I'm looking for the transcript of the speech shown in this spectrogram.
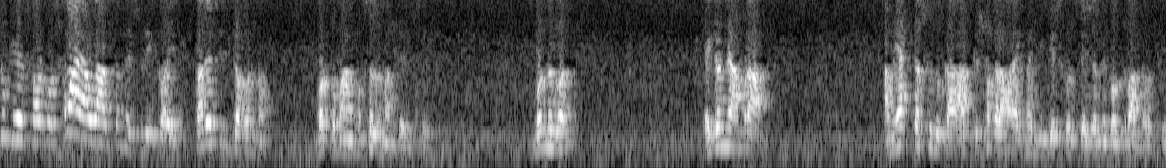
সুখে সর্বসময় আল্লাহর সঙ্গে শিরিক করে। তাদের শিরিক জঘন্য। বর্তমান মুসলমানদের শিরিক। বন্ধুগণ, এই জন্য আমরা আমি একটা শুধু আজকে সকালে আমার এক ভাই জিজ্ঞেস করছে, এই জন্য বলতে বাধ্য হচ্ছি।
